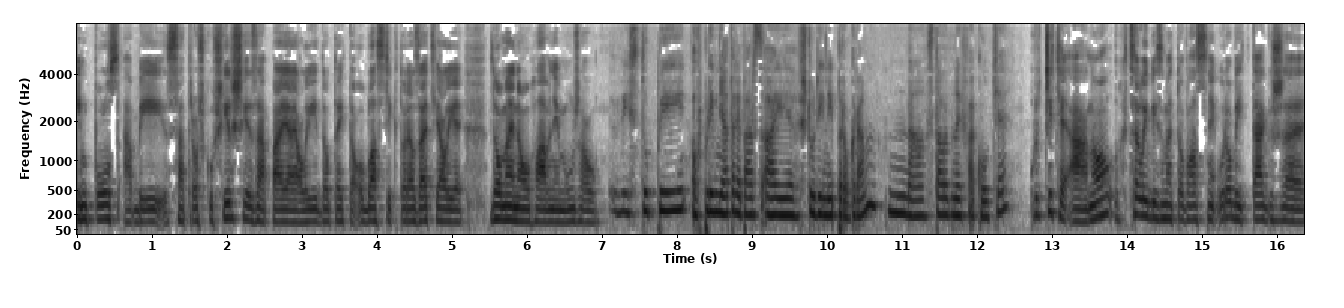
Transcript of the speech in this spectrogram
impuls, aby sa trošku širšie zapájali do tejto oblasti, ktorá zatiaľ je domenou hlavne mužov. Výstupy ovplyvňa trebárs aj študijný program na stavebnej fakulte? Určite áno. Chceli by sme to vlastne urobiť tak, že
